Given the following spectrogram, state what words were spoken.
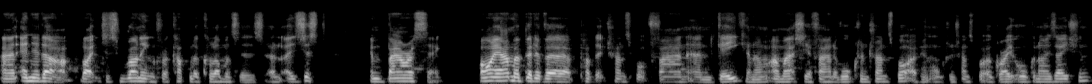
and ended up like just running for a couple of kilometres. And it's just embarrassing. I am a bit of a public transport fan and geek, and I'm, I'm actually a fan of Auckland Transport. I think Auckland Transport are a great organisation.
